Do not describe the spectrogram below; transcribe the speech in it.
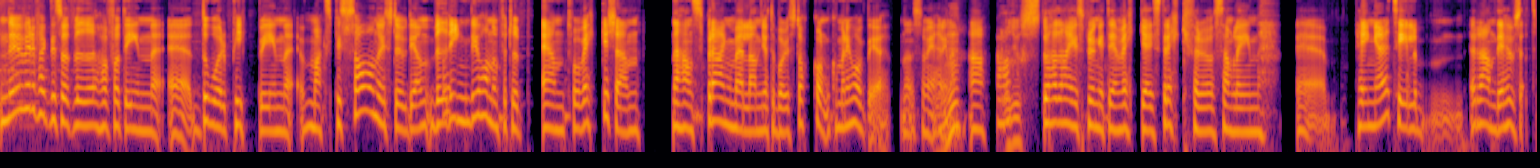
Nu är det faktiskt så att vi har fått in eh, Dårpippin Max Pisano i studion. Vi ringde ju honom för typ en, två veckor sedan när han sprang mellan Göteborg och Stockholm. Kommer ni ihåg det, ni som är här inne? Mm. Ja. Ja, Just Då hade han ju sprungit i en vecka i sträck för att samla in eh, pengar till Randiga huset.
